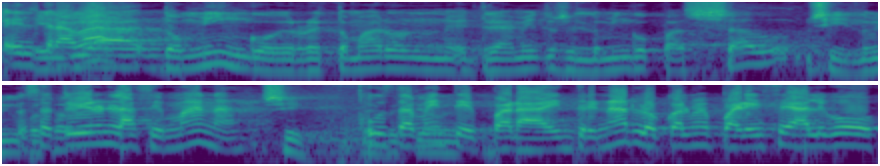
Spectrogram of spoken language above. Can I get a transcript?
El día trabajo. domingo retomaron entrenamientos el domingo pasado, sí, el domingo o sea, tuvieron la semana Sí, justamente para entrenar, lo cual me parece algo,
